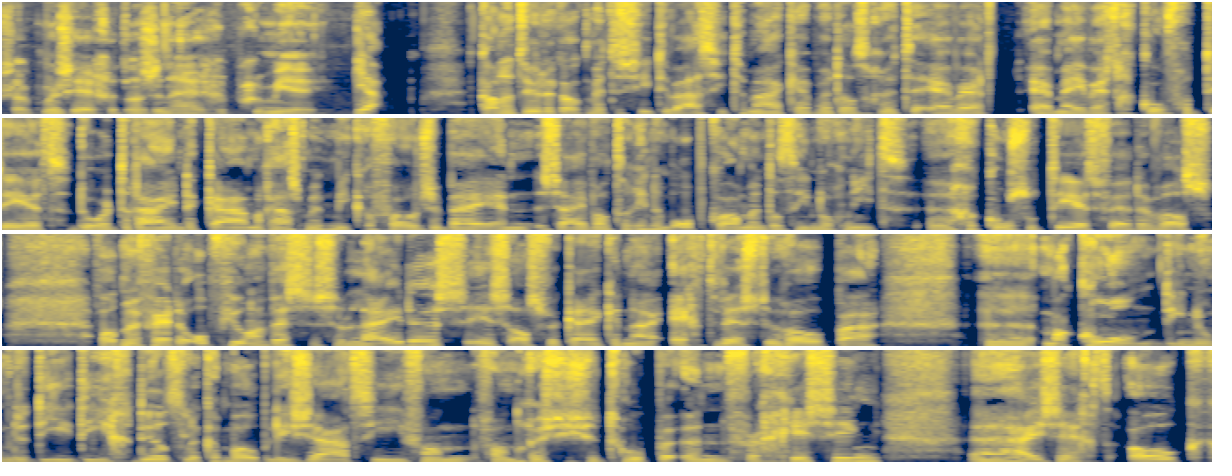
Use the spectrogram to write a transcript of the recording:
zou ik maar zeggen... dan zijn eigen premier. Ja, kan natuurlijk ook met de situatie te maken hebben dat Rutte er werd, ermee werd geconfronteerd door draaiende camera's met microfoons erbij en zei wat er in hem opkwam en dat hij nog niet uh, geconsulteerd verder was. Wat me verder opviel aan westerse leiders is als we kijken naar echt West-Europa. Uh, Macron die noemde die, die gedeeltelijke mobilisatie van, van Russische troepen een vergissing. Uh, hij zegt ook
